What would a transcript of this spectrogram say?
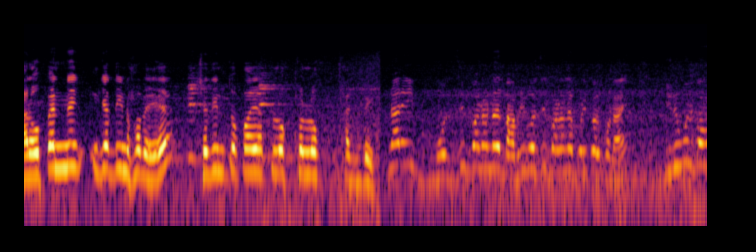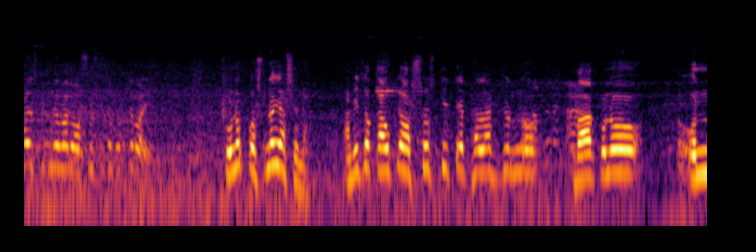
আর ওপেনিং যেদিন হবে সেদিন তো কয়েক লক্ষ লোক থাকবেই। আপনার এই মসজিদ বানানোর বাবরি মসজিদ বানানোর পরিকল্পনায় তৃণমূল কংগ্রেস কি কোনোভাবে অস্বস্তিতে করতে পারে? কোনো প্রশ্নই আসে না। আমি তো কাউকে অস্বস্তিতে ফেলার জন্য বা কোনো অন্য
